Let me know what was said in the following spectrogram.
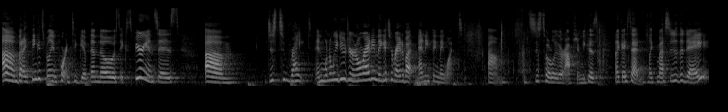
um, but I think it's really important to give them those experiences um, just to write. And when we do journal writing, they get to write about anything they want. Um, it's just totally their option because like I said, like message of the day,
